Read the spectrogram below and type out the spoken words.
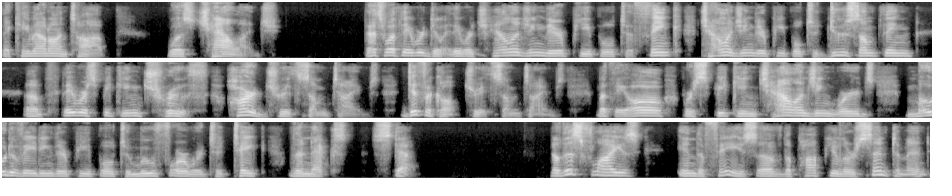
that came out on top was challenge. That's what they were doing. They were challenging their people to think, challenging their people to do something uh, they were speaking truth, hard truth sometimes, difficult truth sometimes, but they all were speaking challenging words, motivating their people to move forward, to take the next step. Now, this flies in the face of the popular sentiment,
